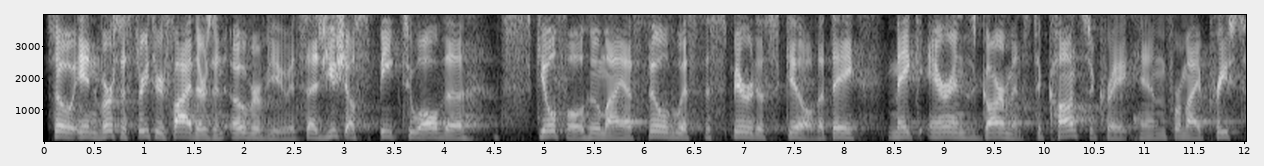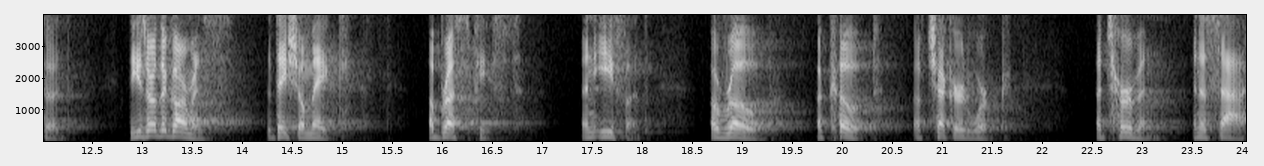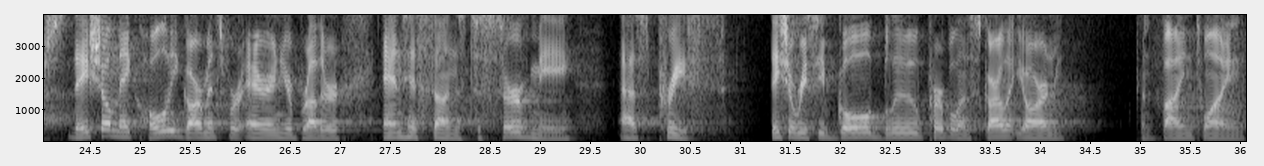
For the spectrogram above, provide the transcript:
so in verses three through five, there's an overview. It says, You shall speak to all the skillful whom I have filled with the spirit of skill, that they make Aaron's garments to consecrate him for my priesthood. These are the garments that they shall make a breastpiece, an ephod, a robe, a coat of checkered work, a turban, and a sash. They shall make holy garments for Aaron your brother and his sons to serve me as priests. They shall receive gold, blue, purple, and scarlet yarn and fine twined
